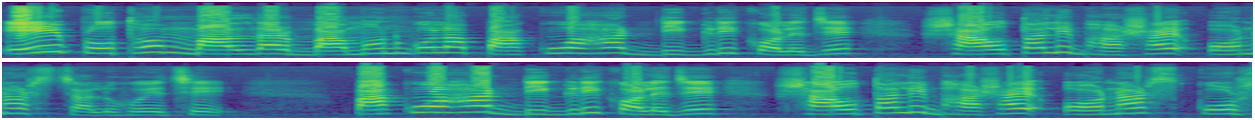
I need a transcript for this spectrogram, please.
এই প্রথম মালদার বামনগোলা পাকুয়াহাট ডিগ্রি কলেজে সাঁওতালি ভাষায় অনার্স চালু হয়েছে। পাকুয়াহাট ডিগ্রি কলেজে সাঁওতালি ভাষায় অনার্স কোর্স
